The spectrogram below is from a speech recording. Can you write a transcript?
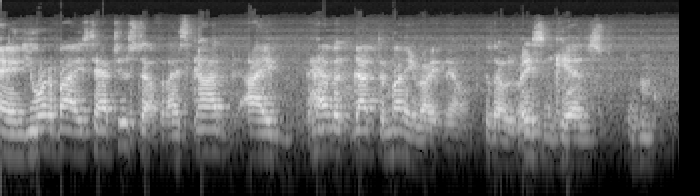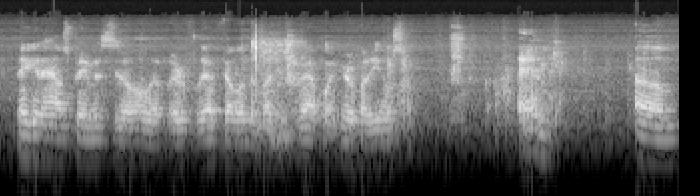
and you want to buy his tattoo stuff? And I said, God, I haven't got the money right now because I was raising kids, Mhm. Making house payments, you know, I fell into of crap like everybody else. And um,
